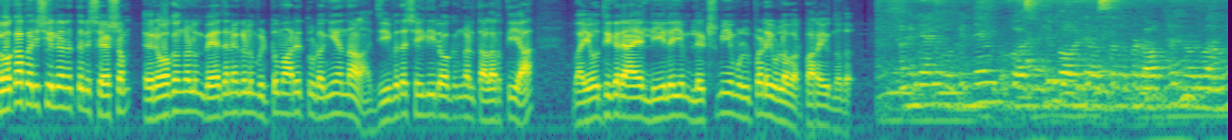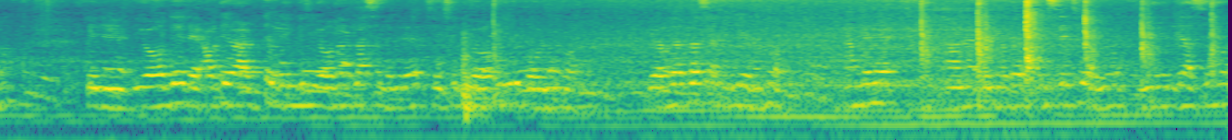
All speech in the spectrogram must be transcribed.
യോഗ പരിശീലനത്തിന് ശേഷം രോഗങ്ങളും വേദനകളും വിട്ടുമാറി തുടങ്ങിയെന്നാണ് ജീവിതശൈലി രോഗങ്ങൾ തളർത്തിയ വയോധികരായ ലീലയും ലക്ഷ്മിയും ഉൾപ്പെടെയുള്ളവർ പറയുന്നത്. അങ്ങനെ ഞാൻ പിന്നെ ഹോസ്പിറ്റലിൽ പോകേണ്ട അവസ്ഥ ഡോക്ടർ പറഞ്ഞു പിന്നെ യോഗയുടെ അവിടെ അടുത്ത് എവിടെയെങ്കിലും യോഗ ക്ലാസ് ഉണ്ടെങ്കിൽ ചേച്ചി യോഗയിൽ പോകണമെന്ന് പറഞ്ഞു. യോഗ ക്ലാസ് അറ്റൻഡ് ചെയ്യണമെന്ന് പറഞ്ഞു. അങ്ങനെ ആണ് എന്നോട് അനുസരിച്ച് പറഞ്ഞു. ഈ അസുഖം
